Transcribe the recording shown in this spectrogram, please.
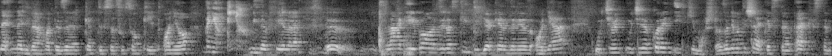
46.222 anya, anya, anya, mindenféle ö, lágéba azért azt ki tudja kezdeni az agyát, Úgyhogy, úgyhogy akkor egy, így kimosta az agyamat, és elkezdtem, elkezdtem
